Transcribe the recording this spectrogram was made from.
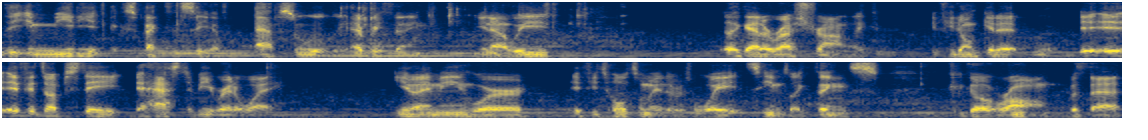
the immediate expectancy of absolutely everything. You know, we like at a restaurant, like if you don't get it, if it's upstate, it has to be right away. You know what I mean? Where if you told somebody there was wait, it seems like things could go wrong with that.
